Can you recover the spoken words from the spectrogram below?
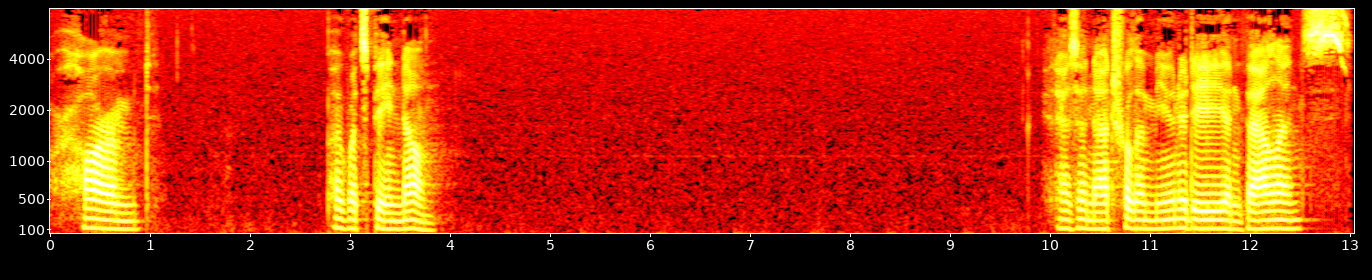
or harmed by what's being known. It has a natural immunity and balance,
